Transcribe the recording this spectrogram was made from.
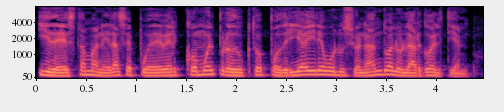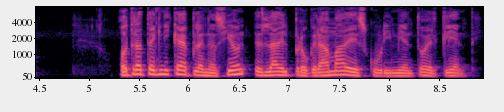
y de esta manera se puede ver cómo el producto podría ir evolucionando a lo largo del tiempo. Otra técnica de planeación es la del programa de descubrimiento del cliente.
